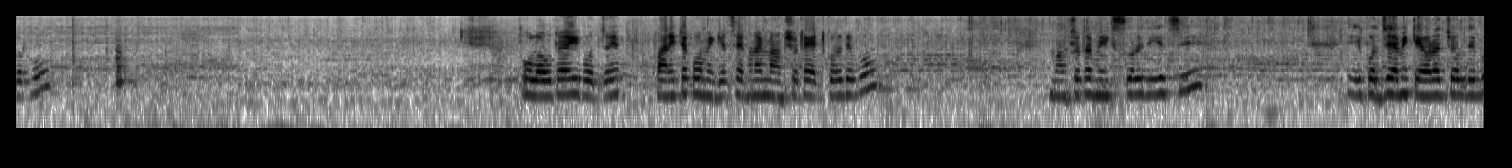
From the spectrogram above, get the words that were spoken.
করব। পোলাওটা এই পর্যায়ে পানিটা কমে গেছে। এখন আমি মাংসটা অ্যাড করে দেব। মাংসটা মিক্স করে দিয়েছি। এই পর্যায়ে আমি কেওড়ার জল দেব।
